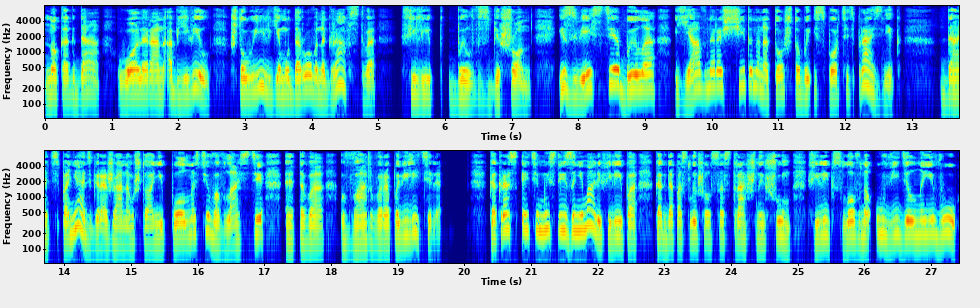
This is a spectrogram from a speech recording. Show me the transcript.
Но когда Уоллеран объявил, что Уильяму даровано графство, Филипп был взбешен. Известие было явно рассчитано на то, чтобы испортить праздник, дать понять горожанам, что они полностью во власти этого варвара-повелителя. Как раз эти мысли и занимали Филиппа, когда послышался страшный шум. Филипп словно увидел наяву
